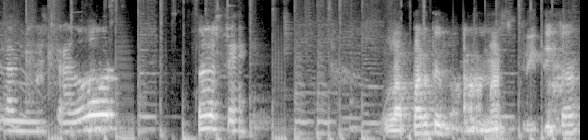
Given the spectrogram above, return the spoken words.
el administrador, no lo sé. La parte más crítica,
